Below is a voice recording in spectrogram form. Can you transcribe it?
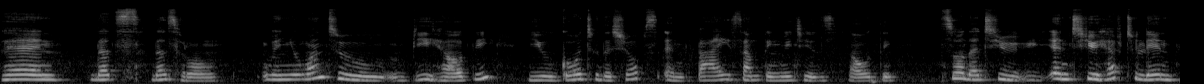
then that's that's wrong. When you want to be healthy, you go to the shops and buy something which is healthy, so that you and you have to learn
